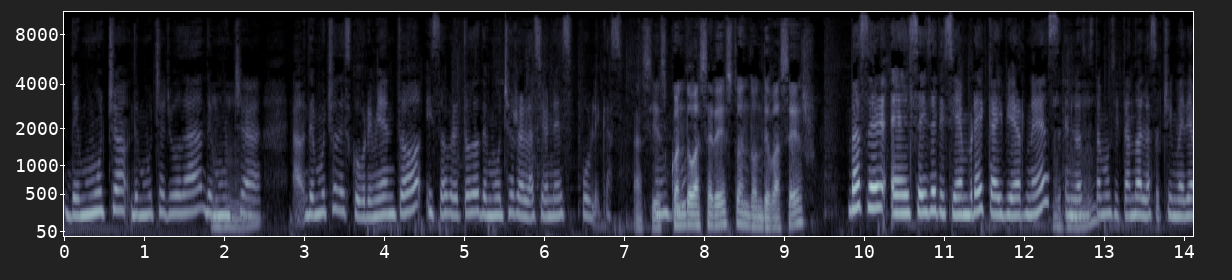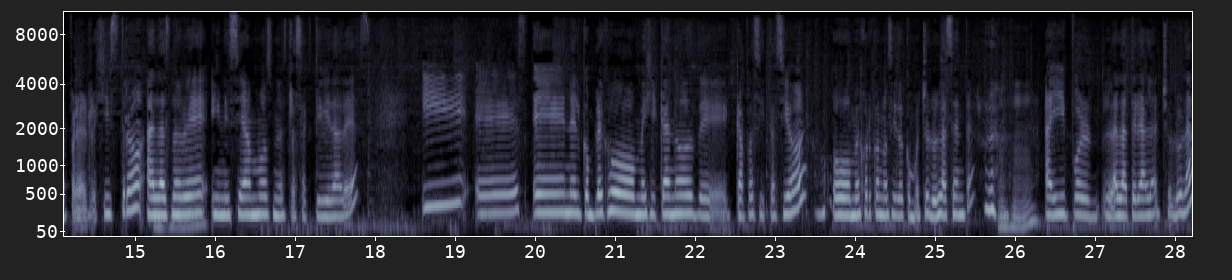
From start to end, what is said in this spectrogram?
de mucho, de mucha ayuda, de mucha de mucho descubrimiento y sobre todo de muchas relaciones públicas. Así es. ¿Cuándo va a ser esto? ¿En dónde va a ser? Va a ser el 6 de diciembre, que hay viernes. Nos estamos citando a las ocho y media para el registro. A las nueve iniciamos nuestras actividades. Y es en el complejo mexicano de capacitación, o mejor conocido como Cholula Center. Ahí por la lateral a Cholula.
